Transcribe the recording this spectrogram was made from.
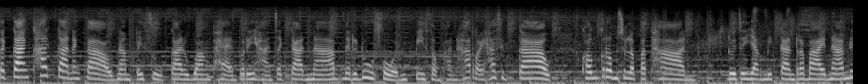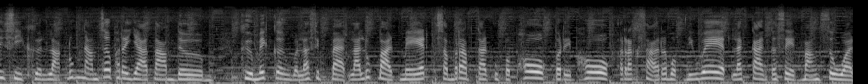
จากการคาดการณ์ดังกล่าวนำไปสู่การวางแผนบริหารจัดการน้ำในฤดูฝนปี 2559 ของกรมชลประทาน โดยจะยังมีการระบายน้ำใน 4 เขื่อนหลักลุ่มน้ำเจ้าพระยาตามเดิม คือไม่เกินวันละ 18 ล้านลูกบาศก์เมตรสำหรับการอุปโภค บริโภค รักษาระบบนิเวศ และการเกษตรบางส่วน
